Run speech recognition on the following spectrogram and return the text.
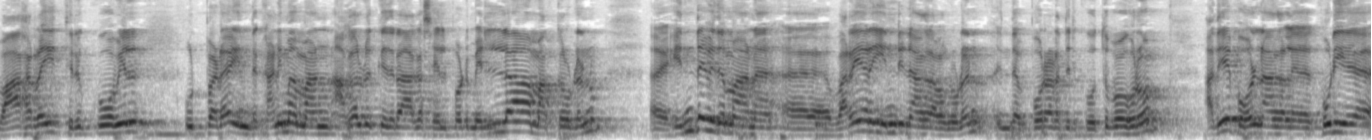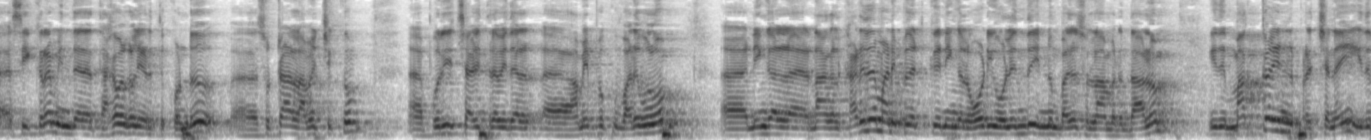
வாகரை திருக்கோவில் உட்பட இந்த கனிம மண் அகழ்வுக்கு எதிராக செயல்படும் எல்லா மக்களுடனும் எந்த விதமான வரையறையின்றி நாங்கள் அவர்களுடன் இந்த போராட்டத்திற்கு ஒத்துப்போகிறோம். அதே போல் நாங்கள் கூடிய சீக்கிரம் இந்த தகவல்களை எடுத்துக்கொண்டு அஹ், சுற்றாடல் அமைச்சுக்கும் புதிய சரித்திரவிதழ் அமைப்புக்கும் வருகிறோம். நீங்கள் நாங்கள் கடிதம் அனுப்பதற்கு நீங்கள் ஓடி ஒளிந்து இன்னும் பதில் சொல்லாமல் இருந்தாலும் இது மக்களின் பிரச்சனை இது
